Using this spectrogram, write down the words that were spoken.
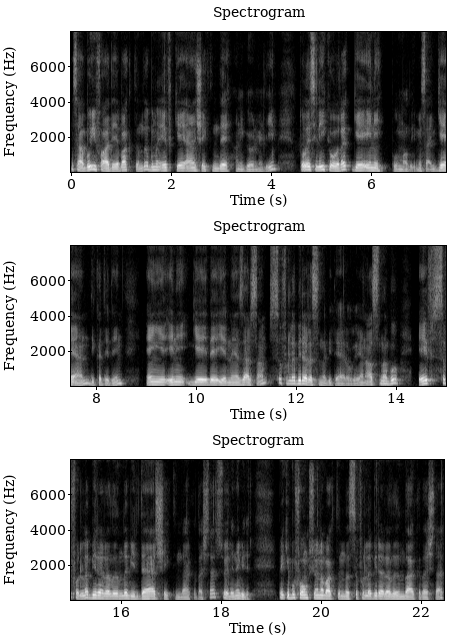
mesela bu ifadeye baktığımda bunu f g n şeklinde hani görmeliyim. Dolayısıyla ilk olarak gn'i bulmalıyım. Mesela gn dikkat edin n'i g'de yerine yazarsam 0 ile 1 arasında bir değer oluyor. Yani aslında bu f 0 ile 1 aralığında bir değer şeklinde arkadaşlar söylenebilir. Peki bu fonksiyona baktığımda 0 ile 1 aralığında arkadaşlar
